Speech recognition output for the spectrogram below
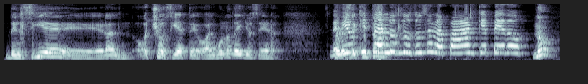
del CIE, era el 8 o 7 o alguno de ellos era. Debieron quitarlos los dos a la par, ¿qué pedo? No,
